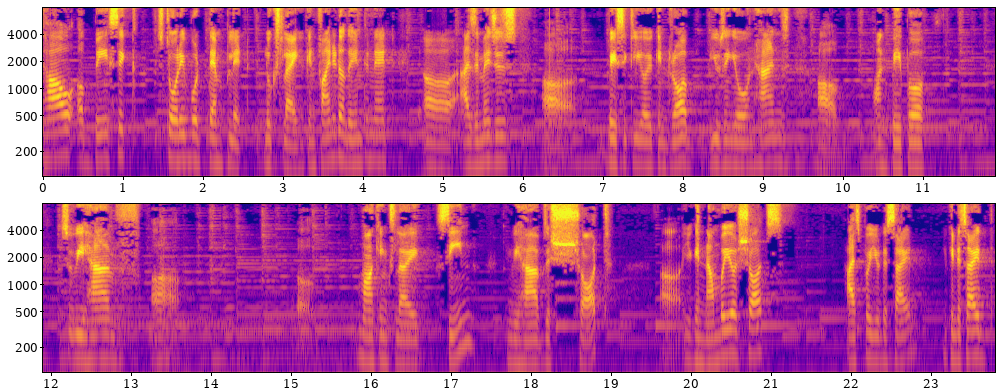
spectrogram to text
how a basic storyboard template looks like. You can find it on the internet uh, as images, uh, basically, or you can draw using your own hands uh, on paper. So we have uh, uh, markings like scene, we have the shot. Uh, you can number your shots as per you decide. You can decide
